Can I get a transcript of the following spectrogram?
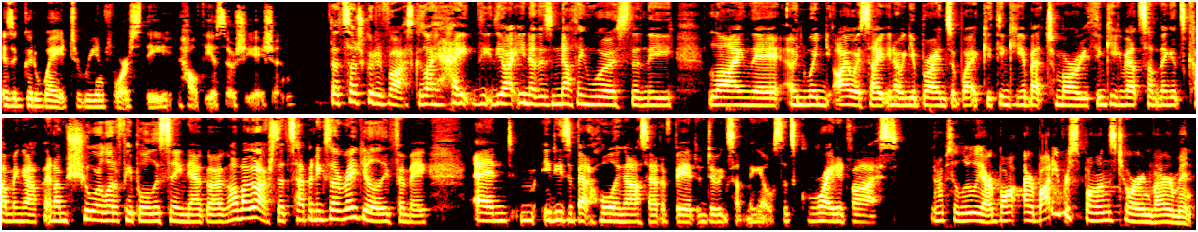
is a good way to reinforce the healthy association that's such good advice because I hate the, the, you know, there's nothing worse than the lying there. And when I always say, you know, your brain's awake, you're thinking about tomorrow, you're thinking about something that's coming up. And I'm sure a lot of people are listening now going, oh my gosh, that's happening so regularly for me. And it is about hauling us out of bed and doing something else. That's great advice. Absolutely. Our, bo- our body responds to our environment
